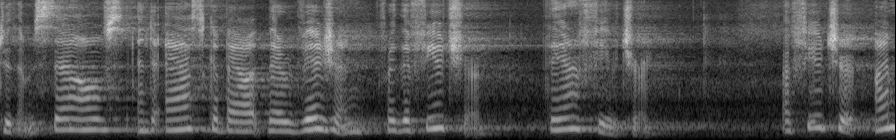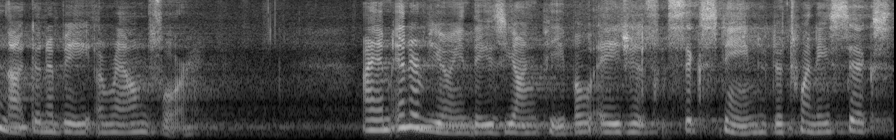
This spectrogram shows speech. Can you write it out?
to themselves and to ask about their vision for the future, their future, a future I'm not going to be around for. I am interviewing these young people, ages 16 to 26,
